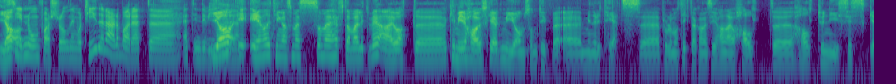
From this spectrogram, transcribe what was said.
Ja, Sier det noe om farsrollen i vår tid, eller er det bare et, eh, et individ? Ja, en av de tingene som jeg, som jeg hefta meg litt ved, er jo at uh, Kemir har jo skrevet mye om sånn type uh, minoritetsproblematikk. da kan vi si. Han er jo halvt, uh, halvt tunisisk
